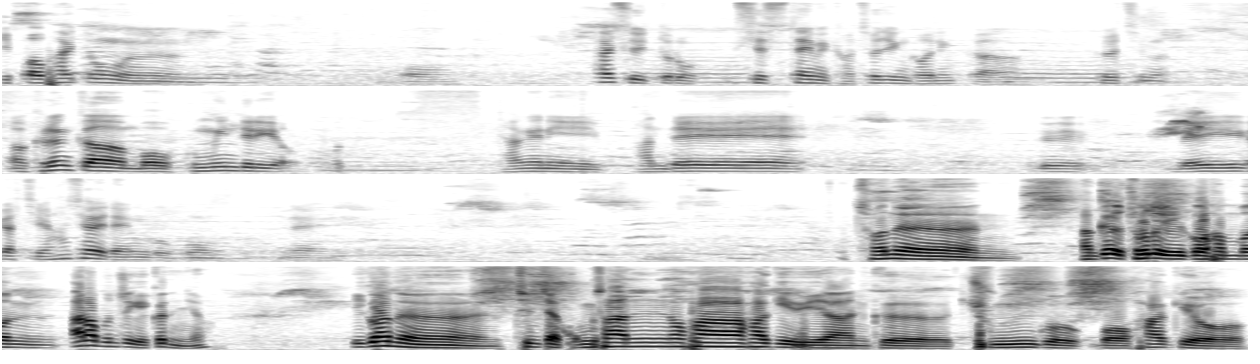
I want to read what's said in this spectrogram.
입법 활동은 뭐 할 수 있도록 시스템이 갖춰진 거니까 그렇지만 아 그러니까 뭐 국민들이 어- 당연히 반대를 매일같이 하셔야 되는 거고 네. 저는 안 그래도 저도 이거 한번 알아본 적이 있거든요. 이거는 진짜 공산화하기 위한 그 중국 뭐 화교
